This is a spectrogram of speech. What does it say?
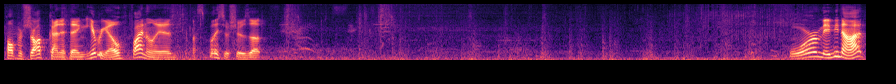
Pauper's Drop kind of thing. Here we go. Finally, a, a splicer shows up. Or maybe not.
